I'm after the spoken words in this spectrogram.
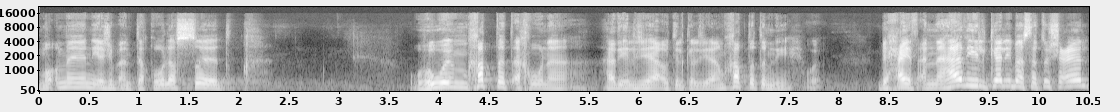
مؤمن يجب أن تقول الصدق. وهو مخطط أخونا هذه الجهة أو تلك الجهة مخطط منيح بحيث أن هذه الكلمة ستشعل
